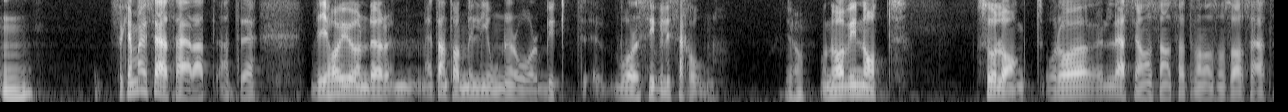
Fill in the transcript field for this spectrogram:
Mm. Så kan man ju säga så här att, att eh, vi har ju under ett antal miljoner år byggt vår civilisation. Ja. Och nu har vi nått så långt. Och då läste jag någonstans att det var någon som sa så här att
